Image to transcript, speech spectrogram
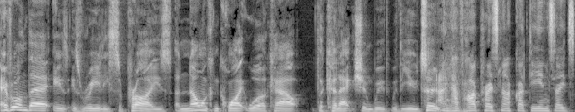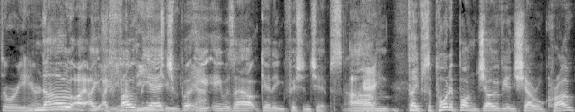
everyone there is is really surprised, and no one can quite work out the connection with with U2. And have Hot Press not got the inside story here? No, I, I, I phoned the, the edge, but yeah. he, he, was out getting fish and chips. Okay. Um, they've supported Bon Jovi and Sheryl Crow.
